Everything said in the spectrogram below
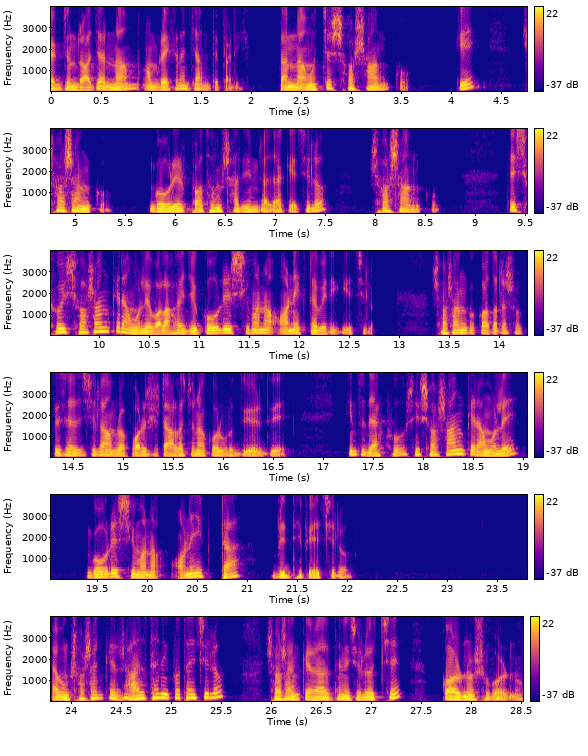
একজন রাজার নাম আমরা এখানে জানতে পারি। তার নাম হচ্ছে শশাঙ্ক। কে? শশাঙ্ক। গৌড়ের প্রথম স্বাধীন রাজা কে ছিল? শশাঙ্ক। তো সেই শশাঙ্কের আমলে বলা হয় যে গৌড়ের সীমানা অনেকটা বেড়ে গিয়েছিল। শশাঙ্ক কতটা শক্তিশালী ছিল আমরা পরে সেটা আলোচনা করব দুয়ের দুয়ে। কিন্তু দেখো, সেই শশাঙ্কের আমলে গৌড়ের সীমানা অনেকটা বৃদ্ধি পেয়েছিল। এবং শশাঙ্কের রাজধানী কোথায় ছিল? শশাঙ্কের রাজধানী ছিল হচ্ছে কর্ণ সুবর্ণ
